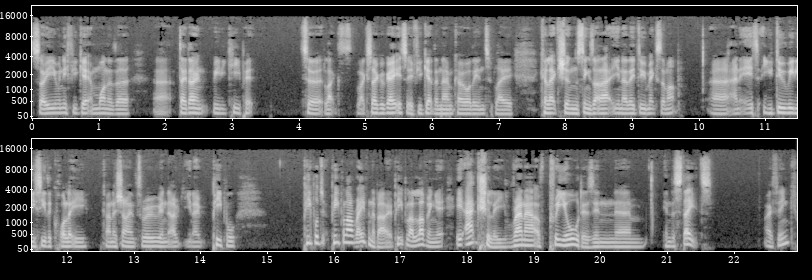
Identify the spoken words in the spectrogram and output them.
So even if you get in one of the, uh, they don't really keep it to like like segregated. So if you get the Namco or the Interplay collections, things like that, you know they do mix them up, uh, and it's you do really see the quality kind of shine through. And uh, you know people people people are raving about it. People are loving it. It actually ran out of pre-orders in um, in the states, I think.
